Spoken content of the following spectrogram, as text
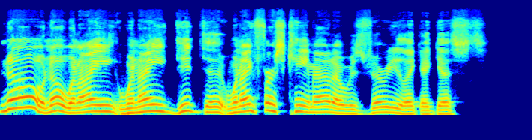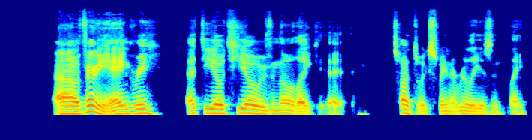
No, no. When I when I did uh, when I first came out, I was very like I guess uh very angry at the OTO, even though like eh, it's hard to explain. It really isn't like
